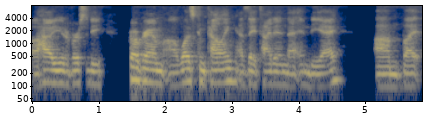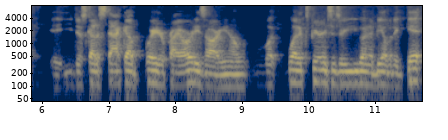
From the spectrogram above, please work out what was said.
Ohio University program uh, was compelling as they tied in that MBA, um, but you just got to stack up where your priorities are. You know, what, what experiences are you going to be able to get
